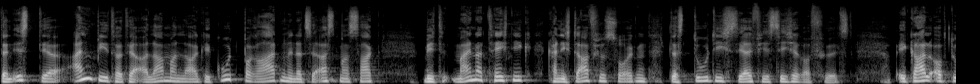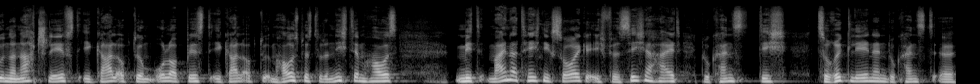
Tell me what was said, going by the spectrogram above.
Dann ist der Anbieter der Alarmanlage gut beraten, wenn er zuerst mal sagt, Mit meiner Technik kann ich dafür sorgen, dass du dich sehr viel sicherer fühlst. Egal, ob du in der Nacht schläfst, egal, ob du im Urlaub bist, egal, ob du im Haus bist oder nicht im Haus. Mit meiner Technik sorge ich für Sicherheit. Du kannst dich zurücklehnen, du kannst äh,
